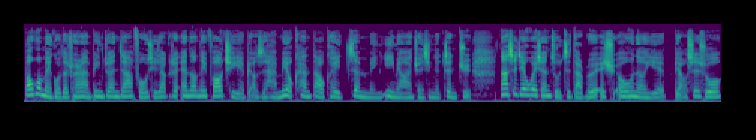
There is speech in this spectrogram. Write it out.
包括美国的传染病专家佛奇 Dr. Anthony Fauci 也表示，还没有看到可以证明疫苗安全性的证据。那世界卫生组织 WHO 呢，也表示说，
